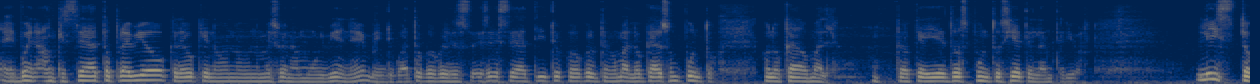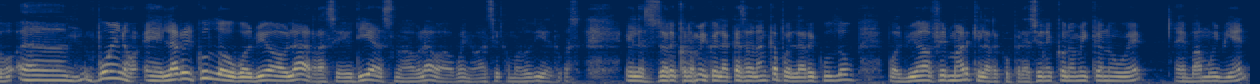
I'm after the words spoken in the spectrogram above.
Eh, bueno, aunque este dato previo creo que no, no, no me suena muy bien, ¿eh? 24 creo que es, este datito creo que lo tengo mal, lo que es un punto colocado mal. Creo que ahí es 2.7 el anterior. Listo. Uh, bueno, eh, Larry Kudlow volvió a hablar. Hace días no hablaba. Bueno, hace como dos días. El asesor económico de la Casa Blanca, pues Larry Kudlow, volvió a afirmar que la recuperación económica en UE eh, va muy bien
